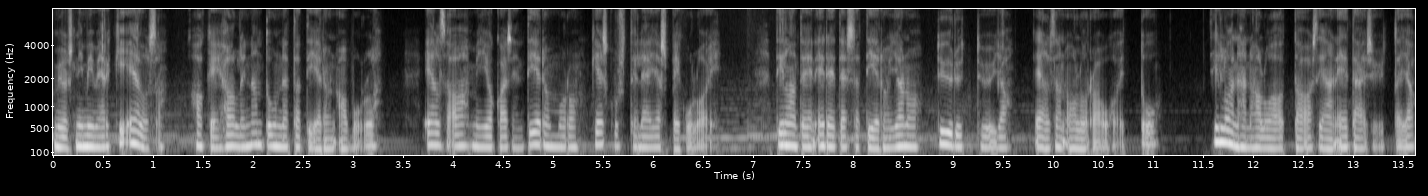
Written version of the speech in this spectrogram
Myös nimimerkki Elsa hakee hallinnan tunnetta tiedon avulla – Elsa ahmi jokaisen tiedonmurun, keskustelee ja spekuloi. Tilanteen edetessä tiedon jano tyydyttyy ja Elsan olo rauhoittuu. Silloin hän haluaa ottaa asiaan etäisyyttä ja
